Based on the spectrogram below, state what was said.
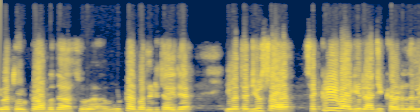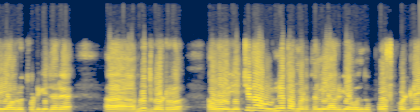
ಇವತ್ತು ಹುಟ್ಟುಹಬ್ಬದ ಸು- ಹುಟ್ಟುಹಬ್ಬ ನಡೀತಾ ಇದೆ. ಇವತ್ತ ದಿವಸ ಸಕ್ರಿಯವಾಗಿ ರಾಜಕಾರಣದಲ್ಲಿ ಅವರು ತೊಡಗಿದ್ದಾರೆ. ಅಮೃತ್ ಗೌಡ್ರು ಅವರು ಹೆಚ್ಚಿನ ಉನ್ನತ ಮಟ್ಟದಲ್ಲಿ ಅವರಿಗೆ ಒಂದು ಪೋಸ್ಟ್ ಕೊಡ್ಲಿ.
